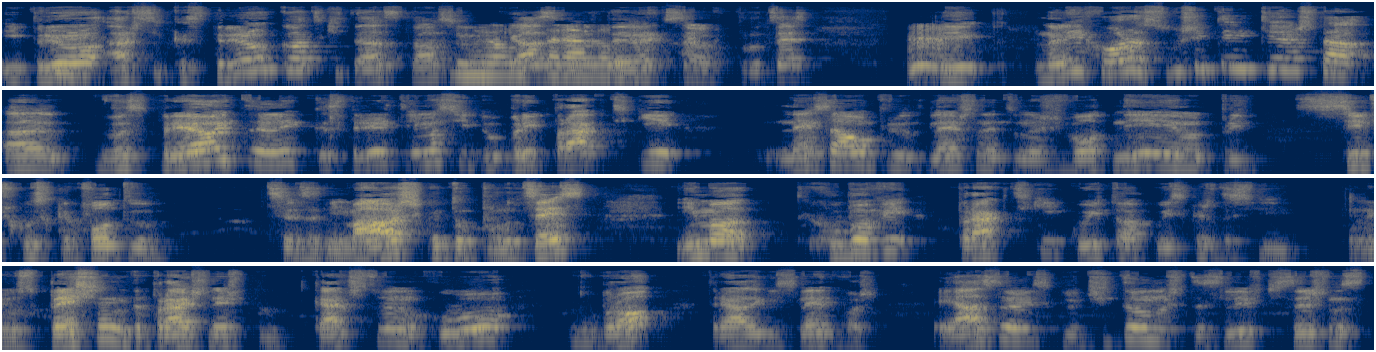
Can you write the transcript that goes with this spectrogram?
И примерно, аз си кастрирам котките, аз това се го казвам, те вече са в процес. И, нали, хора, слушайте и тия неща. възприемайте, нали, кастрирайте, има си добри практики, не само при отглеждането на животни, но при всичко с каквото се занимаваш като процес. Има хубави практики, които ако искаш да си неуспешен и да правиш нещо качествено, хубаво, добро, трябва да ги следваш. Е, аз съм изключително щастлив, че всъщност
